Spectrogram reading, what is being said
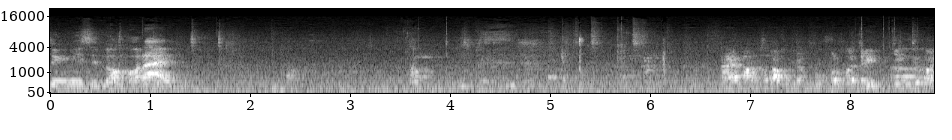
จึงมีสิทธิ์ร้องขอได้ครับ นายมอนเขาบอกคุณเป็นบุคคลตัวจริตจริงหรือไม่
